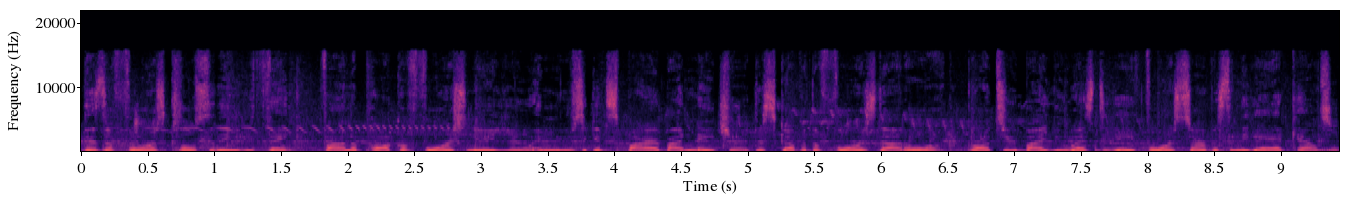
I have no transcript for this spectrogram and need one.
There's a forest closer than you think. Find a park or forest near you and music inspired by nature. DiscoverTheForest.org. Brought to you by USDA Forest Service and the Ad Council.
